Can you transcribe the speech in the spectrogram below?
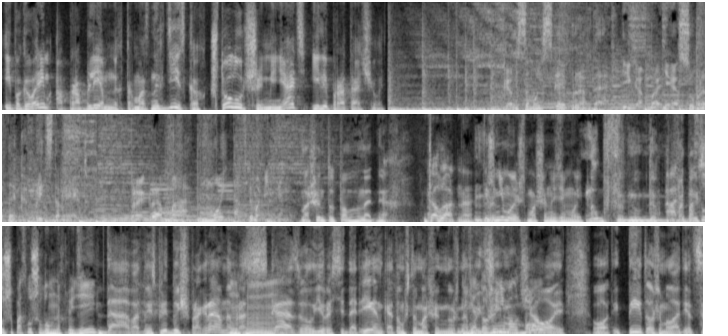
И поговорим о проблемных тормозных дисках. Что лучше, менять или протачивать? Комсомольская правда и компания Супротек представляют. Программа «Мой автомобиль». Машин тут, по-моему, на днях. Да ладно, ты же не моешь машину зимой. Ну, ну, А, ты послушал, послушал умных людей? Да, в одной из предыдущих программ нам рассказывал Юра Сидоренко о том, что машину нужно Я мыть тоже не молчал. Вот, и ты тоже молодец.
